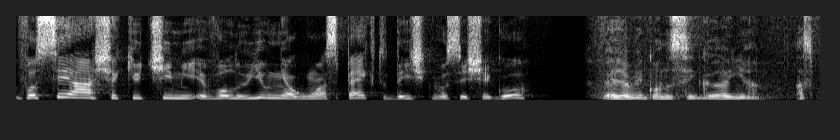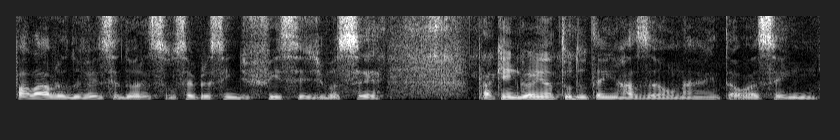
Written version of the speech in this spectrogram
Você acha que o time evoluiu em algum aspecto desde que você chegou? Veja bem, quando se ganha, as palavras do vencedor são sempre assim difíceis de você para quem ganha tudo tem razão, né? Então assim,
